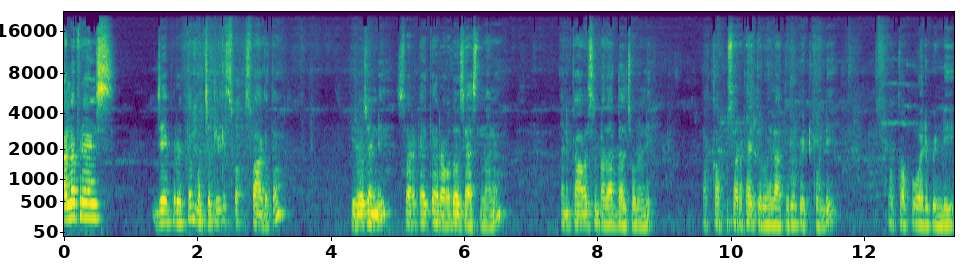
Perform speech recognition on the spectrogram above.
హలో ఫ్రెండ్స్ జయపురతో ముచ్చట్లకి స్వా స్వాగతం. ఈరోజు అండి సొరకాయతో రవ్వ దోశ వేస్తున్నాను దానికి కావాల్సిన పదార్థాలు చూడండి. ఒక కప్పు సొరకాయ తురుము ఇలా తురుము పెట్టుకోండి. ఒక కప్పు వరిపిండి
